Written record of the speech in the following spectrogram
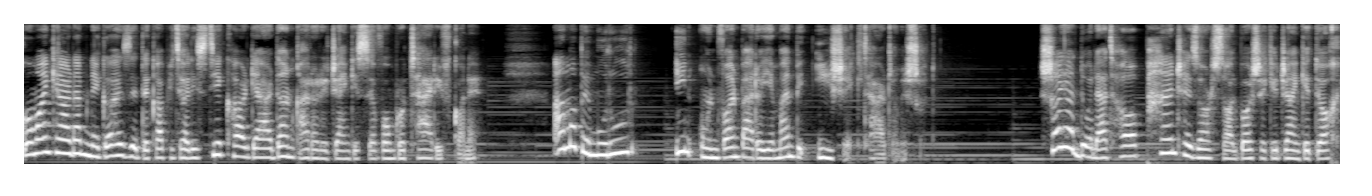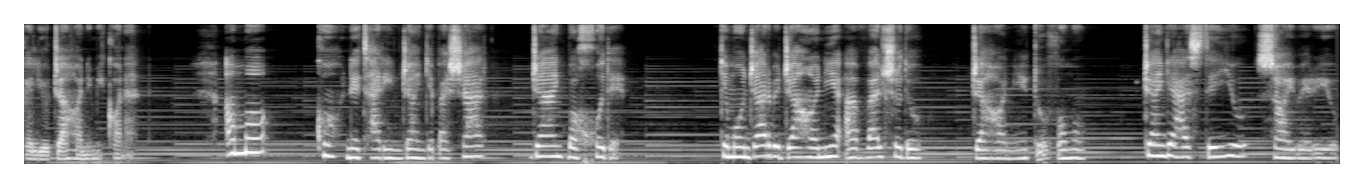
گمان کردم نگاه ضد کاپیتالیستی کارگردان قرار جنگ سوم رو تعریف کنه. اما به مرور این عنوان برای من به این شکل ترجمه شد. شاید دولت ها پنج هزار سال باشه که جنگ داخلی و جهانی می‌کنن. اما کهنه ترین جنگ بشر جنگ با خوده که منجر به جهانی اول شد و جهانی دوم و جنگ هسته‌ای و سایبری و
